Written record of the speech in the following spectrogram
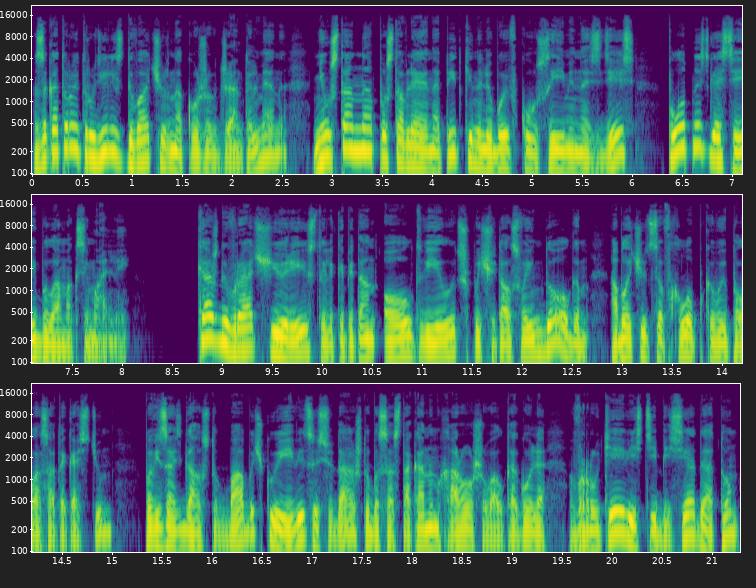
за которой трудились два чернокожих джентльмена, неустанно поставляя напитки на любой вкус, и именно здесь плотность гостей была максимальной. Каждый врач, юрист или капитан Олд Вилледж посчитал своим долгом облачиться в хлопковый полосатый костюм, повязать галстук-бабочку и явиться сюда, чтобы со стаканом хорошего алкоголя в руке вести беседы о том,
